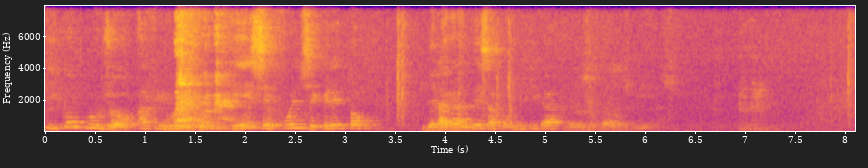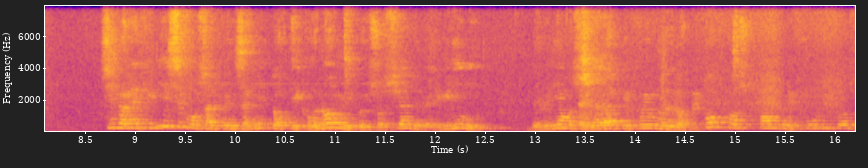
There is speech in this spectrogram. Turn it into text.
y concluyó afirmando que ese fue el secreto de la grandeza política de los Estados Unidos. Si nos refiriésemos al pensamiento económico y social de Pellegrini, deberíamos señalar que fue uno de los pocos hombres públicos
